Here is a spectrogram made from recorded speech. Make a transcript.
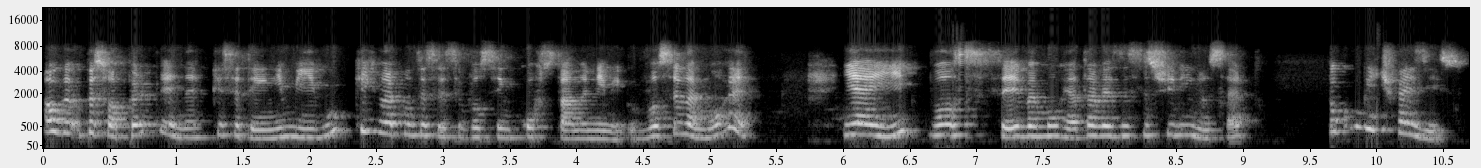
a pessoa perder, né? Porque você tem inimigo, o que, que vai acontecer se você encostar no inimigo? Você vai morrer. E aí você vai morrer através desses tirinhos, certo? Então, como a gente faz isso?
